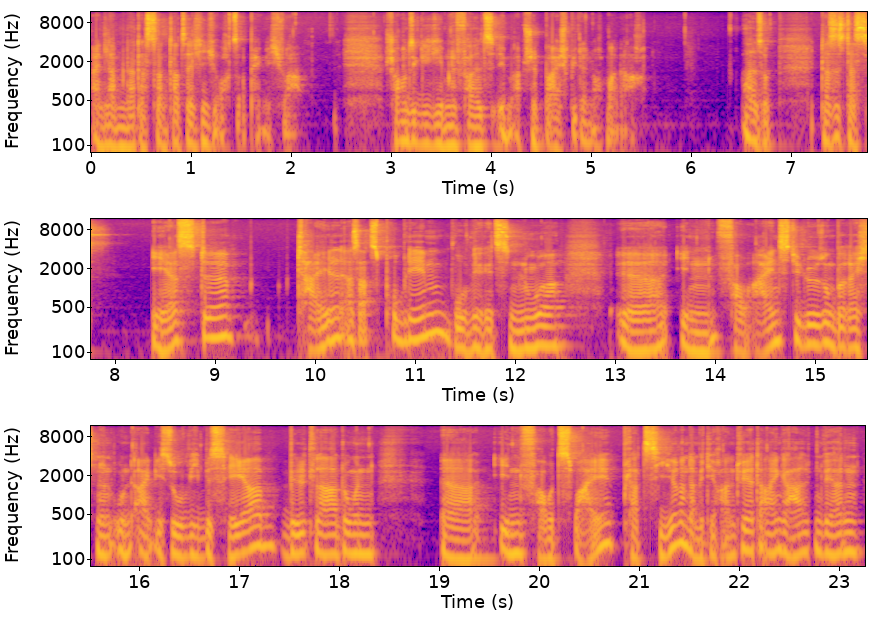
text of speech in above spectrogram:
ein Lambda, das dann tatsächlich ortsabhängig war. Schauen Sie gegebenenfalls im Abschnitt Beispiele nochmal nach. Also, das ist das erste Teilersatzproblem, wo wir jetzt nur äh, in V1 die Lösung berechnen und eigentlich so wie bisher Bildladungen in V2 platzieren, damit die Randwerte eingehalten werden.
